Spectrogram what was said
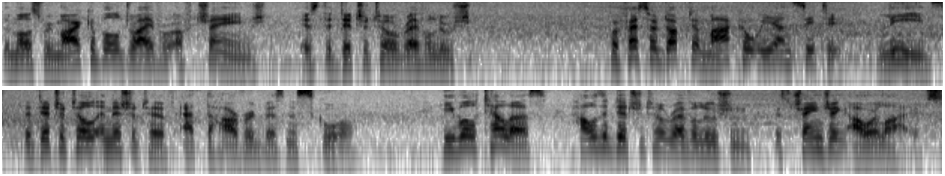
the most remarkable driver of change is the digital revolution. Professor Dr. Marco Iansiti leads the digital initiative at the Harvard Business School. He will tell us how the digital revolution is changing our lives.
